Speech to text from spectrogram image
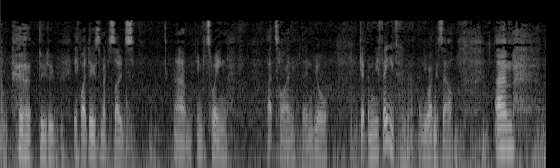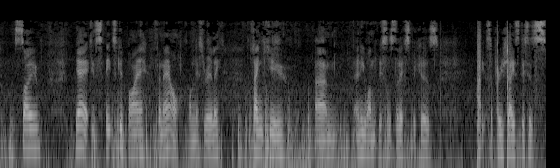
do do, if I do some episodes um, in between that time, then you'll get them in your feed and you won't miss out. Um, so yeah, it's it's goodbye for now on this really. Thank you, um, anyone that listens to this because it's appreciated. This is,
